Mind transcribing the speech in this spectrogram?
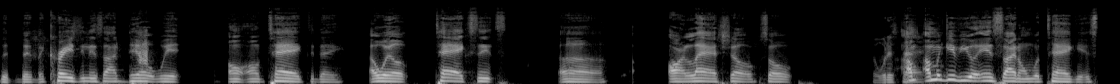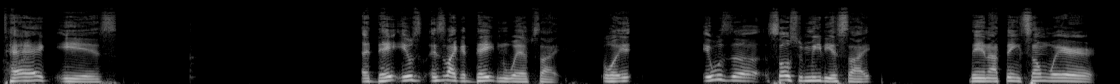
the, the the craziness I dealt with on on tag today. Oh well, tag since uh our last show. So So what is I'm. I'm gonna give you an insight on what tag is. Tag is a date. It was it's like a dating website. Well, it it was a social media site. Then I think somewhere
